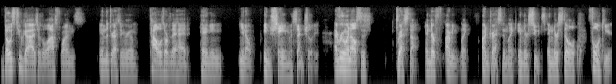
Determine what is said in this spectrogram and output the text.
Those two guys are the last ones in the dressing room, towels over their head, hanging, you know, in shame, essentially. Everyone else is dressed up and they're, I mean, like undressed and like in their suits and they're still full gear.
